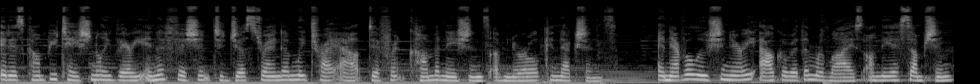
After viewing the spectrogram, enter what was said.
It is computationally very inefficient to just randomly try out different combinations of neural connections. An evolutionary algorithm relies on the assumption,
